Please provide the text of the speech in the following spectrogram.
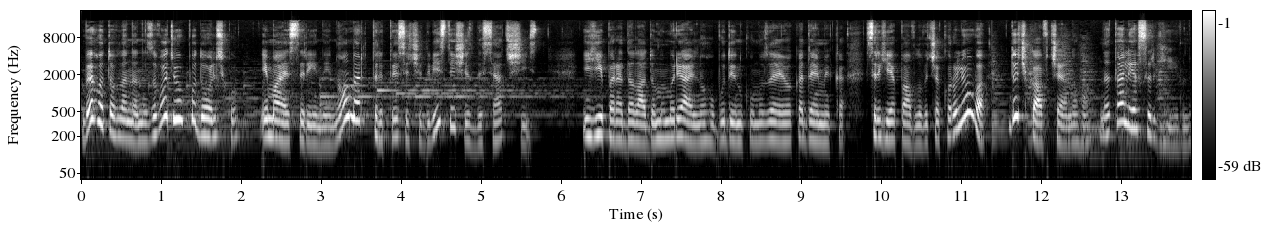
виготовлена на заводі у Подольську і має серійний номер 3266. Її передала до меморіального будинку музею академіка Сергія Павловича Корольова дочка вченого Наталія Сергіївна.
